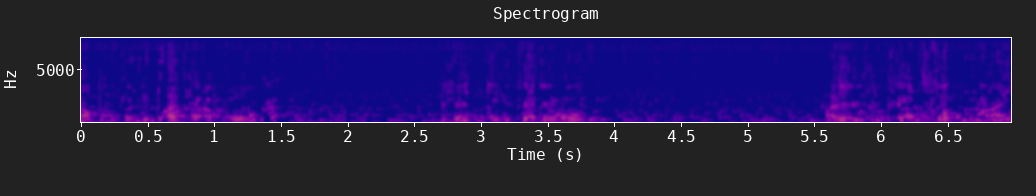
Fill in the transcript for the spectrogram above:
A oportunidade era pouca. Gente do interior, aí eu fui criado só com mãe,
